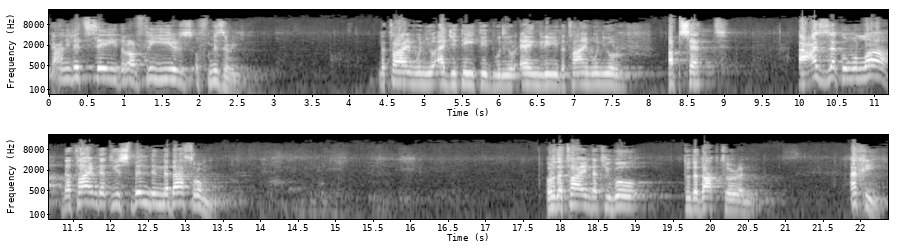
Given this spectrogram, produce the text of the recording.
يعني let's say there are three years of misery. The time when you're agitated, when you're angry, the time when you're upset. أعزكم الله, the time that you spend in the bathroom. Or the time that you go to the doctor and أخي,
